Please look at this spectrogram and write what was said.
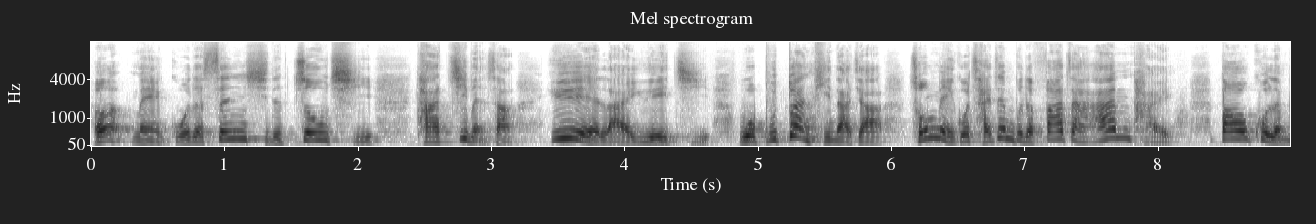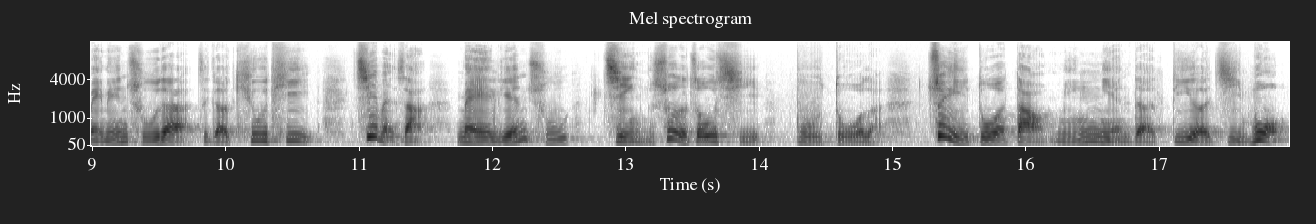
而美国的升息的周期，它基本上越来越急。我不断提醒大家，从美国财政部的发展安排，包括了美联储的这个 QT，基本上美联储紧缩的周期不多了，最多到明年的第二季末。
